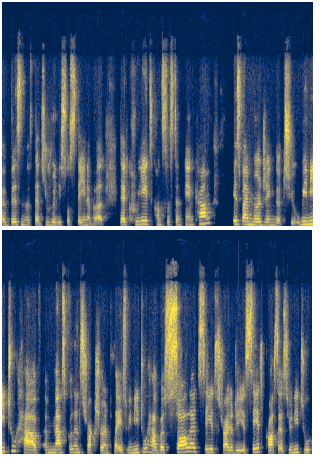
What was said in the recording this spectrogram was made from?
a business that's really sustainable that creates consistent income is by merging the two. We need to have a masculine structure in place. We need to have a solid sales strategy, a sales process. You need to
